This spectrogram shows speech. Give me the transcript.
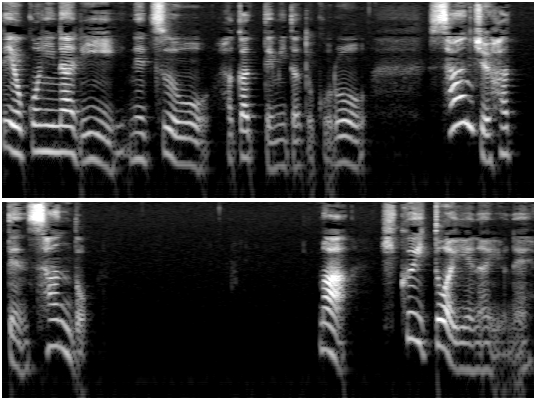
で、横になり、熱を測ってみたところ、38 38.3度。まあ、低いとは言えないよね。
